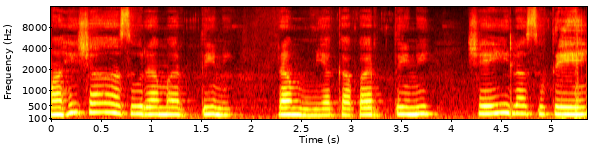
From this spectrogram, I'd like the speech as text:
మహిషాసురమర్దిని రమ్యకపర్దిని శైలసుతే.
